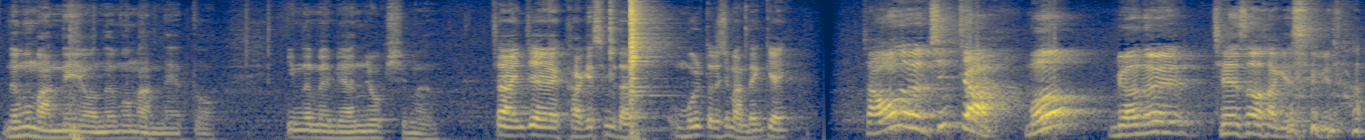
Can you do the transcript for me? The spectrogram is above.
너무 많네요 너무 많네 또. 이놈의 면 욕심은. 자 이제 가겠습니다. 물 떨어지면 안 될게 자 오늘은 진짜 뭐 면을 재서 하겠습니다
